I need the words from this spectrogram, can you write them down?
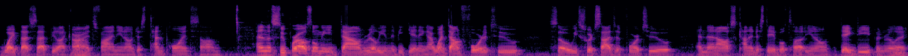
wipe that set, be like, all right, Yeah. it's fine. You know, just ten points. Um, and in the super, I was only down really in the beginning. I went down four to two, so we switched sides at four two, and then I was kind of just able to you know dig deep and really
